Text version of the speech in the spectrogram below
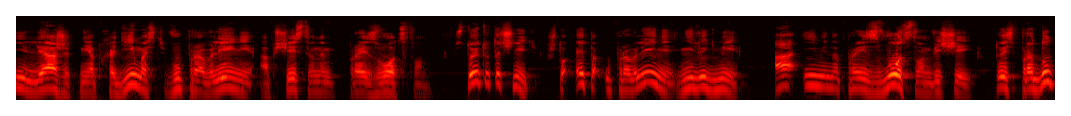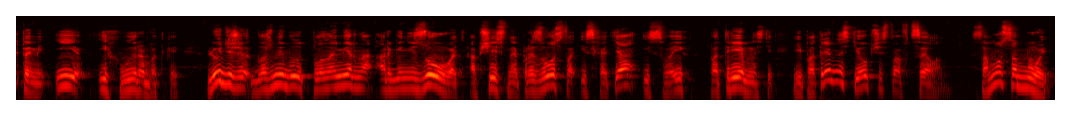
и ляжет необходимость в управлении общественным производством. Стоит уточнить, что это управление не людьми, а именно производством вещей, то есть продуктами и их выработкой. Люди же должны будут планомерно организовывать общественное производство, исходя из своих потребностей и потребностей общества в целом. Само собой,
